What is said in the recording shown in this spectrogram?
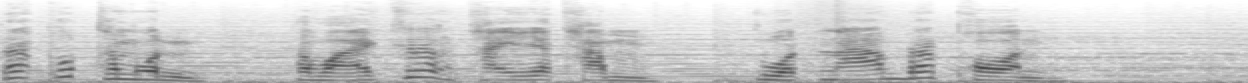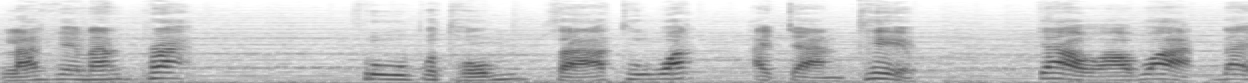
พระพุทธมนต์ถวายเครื่องไทยธรรมตรวจน้ำรับพร หลังจากนั้นพระครูปฐมสาธุวัตรอาจารย์เทพ เจ้าอาวาสได้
